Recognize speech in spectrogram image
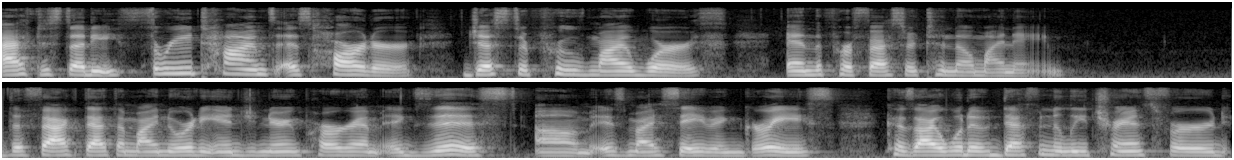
I have to study three times as harder just to prove my worth and the professor to know my name. The fact that the minority engineering program exists um, is my saving grace because I would have definitely transferred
